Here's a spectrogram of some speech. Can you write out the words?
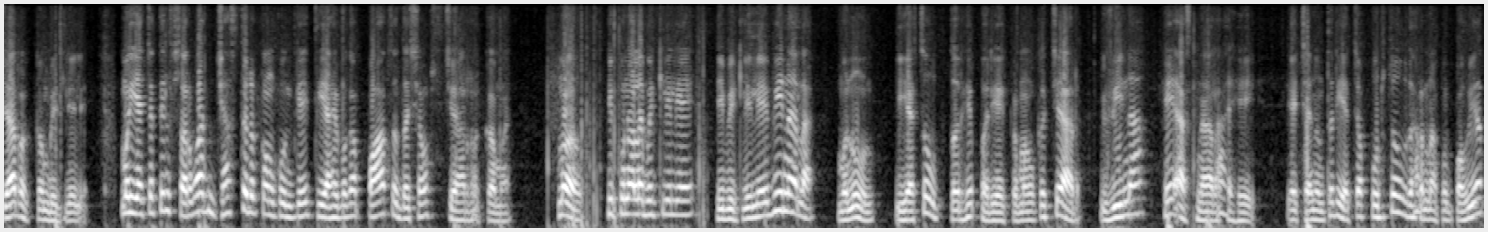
चार रक्कम भेटलेली आहे. मग याच्यातील सर्वात जास्त रक्कम कोणती आहे? ती आहे बघा पाच दशांश चार रक्कम आहे. मग ही कुणाला भेटलेली आहे? ती भेटलेली आहे विनाला म्हणून याचं उत्तर हे पर्याय क्रमांक चार विना हे असणार आहे. याच्यानंतर याच्या पुढचं उदाहरण आपण पाहूयात.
